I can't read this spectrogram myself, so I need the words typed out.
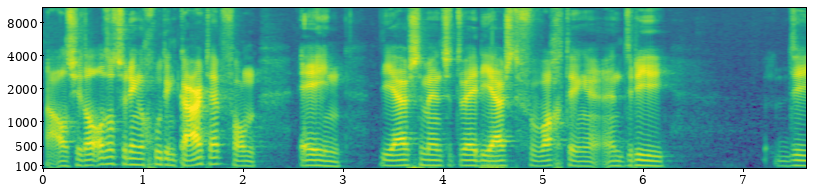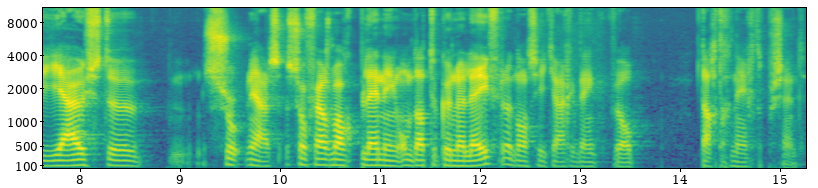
Nou, als je dan al dat soort dingen goed in kaart hebt, van één, de juiste mensen, twee, de juiste verwachtingen en drie, de juiste zo, ja, zover als mogelijk planning om dat te kunnen leveren, dan zit je eigenlijk denk ik wel op 80, 90 procent.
